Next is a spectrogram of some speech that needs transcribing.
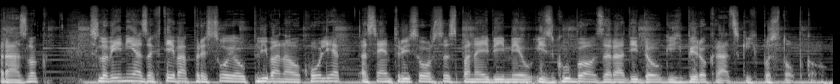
Razlog? Slovenija zahteva presojo vpliva na okolje, Ascent Resources pa naj bi imel izgubo zaradi dolgih birokratskih postopkov.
